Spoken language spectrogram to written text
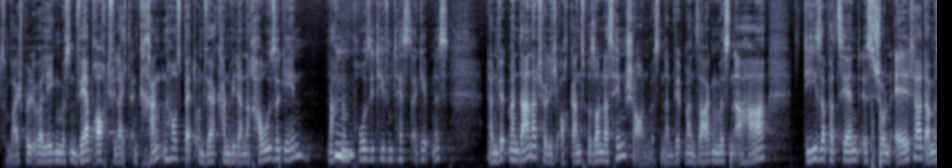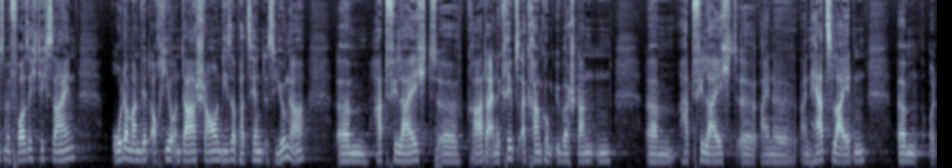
zum Beispiel überlegen müssen, wer braucht vielleicht ein Krankenhausbett und wer kann wieder nach Hause gehen nach mhm. einem positiven Testergebnis. Dann wird man da natürlich auch ganz besonders hinschauen müssen. Dann wird man sagen müssen, aha, dieser Patient ist schon älter, da müssen wir vorsichtig sein. Oder man wird auch hier und da schauen, dieser Patient ist jünger, ähm, hat vielleicht äh, gerade eine Krebserkrankung überstanden, ähm, hat vielleicht äh, eine, ein Herzleiden. Ähm, und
